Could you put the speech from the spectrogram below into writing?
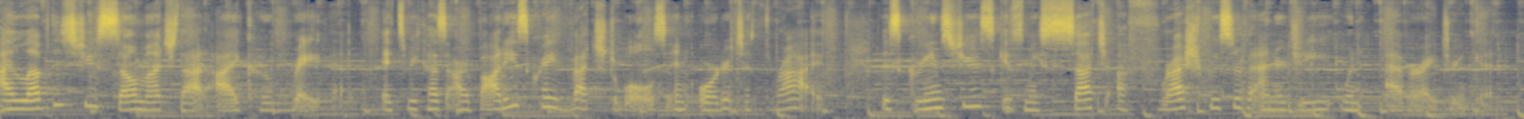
I love this juice so much that I crave it. It's because our bodies crave vegetables in order to thrive. This greens juice gives me such a fresh boost of energy whenever I drink it.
